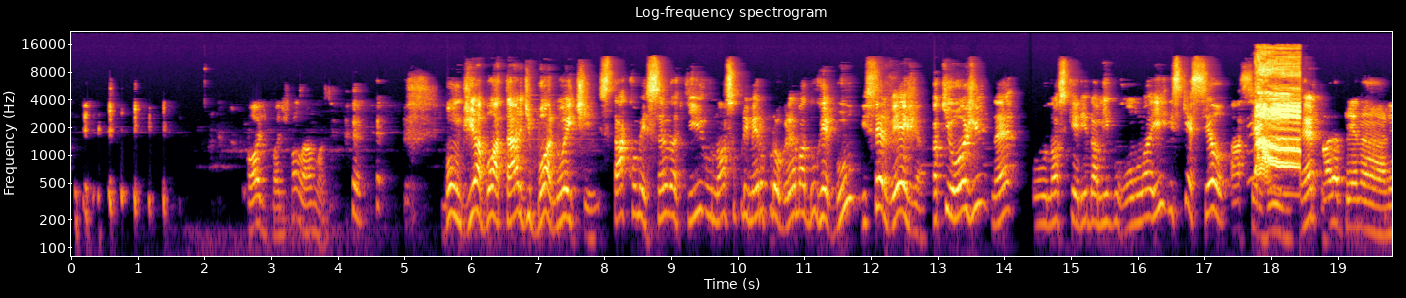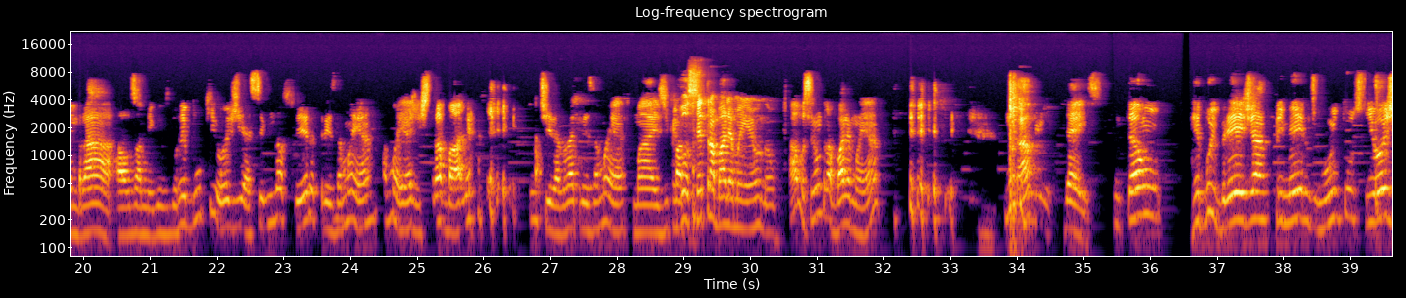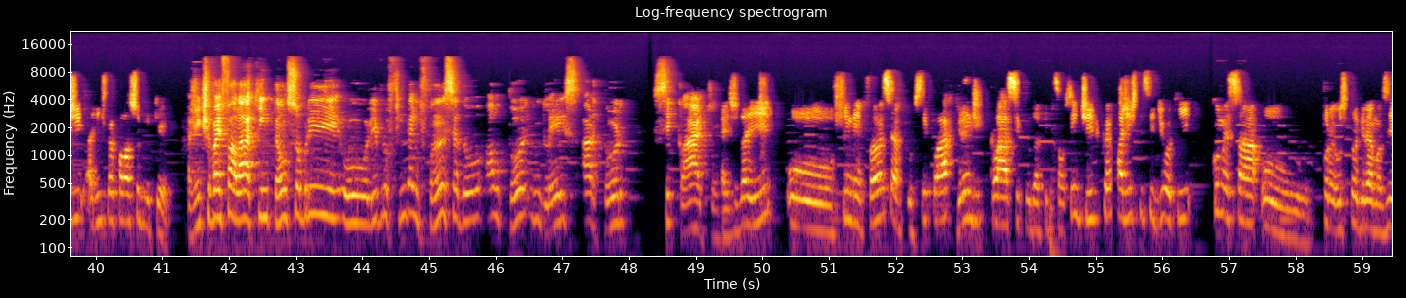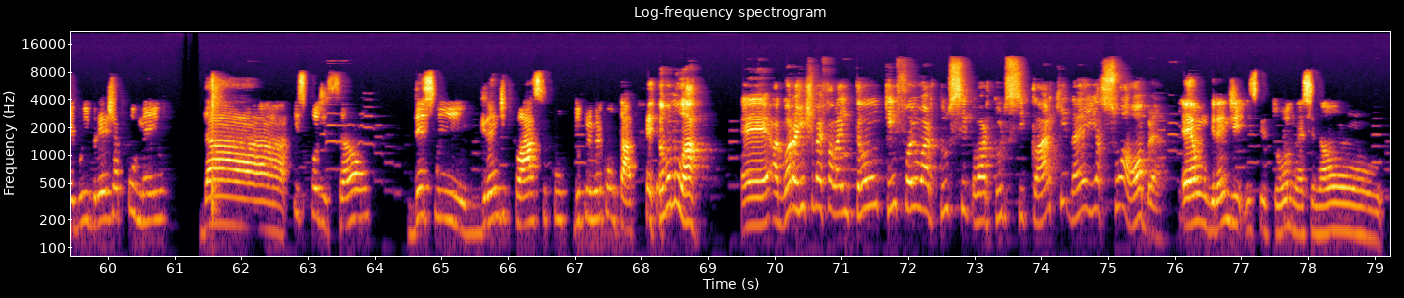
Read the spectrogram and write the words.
pode, pode falar, mano. Bom dia, boa tarde, boa noite. Está começando aqui o nosso primeiro programa do Rebu e Cerveja. Só que hoje, né, o nosso querido amigo Rômulo aí esqueceu a cerveja, certo? Vale a pena lembrar aos amigos do Rebu que hoje é segunda-feira, três da manhã. Amanhã a gente trabalha. Mentira, não é três da manhã, mas de fato... Você trabalha amanhã ou não? Ah, você não trabalha amanhã? Muito tá. bem, 10. Então, Rebu e Breja, primeiro de muitos, e hoje a gente vai falar sobre o quê? A gente vai falar aqui então sobre o livro Fim da Infância do autor inglês Arthur C. Clarke. É isso daí, o Fim da Infância, Arthur C. Clarke, grande clássico da ficção científica. A gente decidiu aqui começar o, os programas Rebu e Breja por meio da exposição desse grande clássico do primeiro contato. Então vamos lá. É, agora a gente vai falar então quem foi o Arthur C, o Arthur C. Clarke né, e a sua obra. É um grande escritor, né? Se não.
